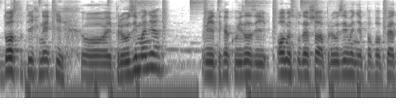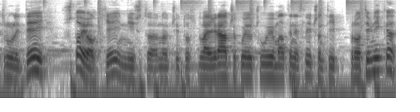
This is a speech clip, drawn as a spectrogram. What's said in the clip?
dosta tih nekih ovaj, preuzimanja, vidite kako izlazi, odmah tu dešava preuzimanje Papa Petru Lidej, što je okej, okay, ništa, znači to su dva igrača koji čuvaju maltene sličan tip protivnika,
